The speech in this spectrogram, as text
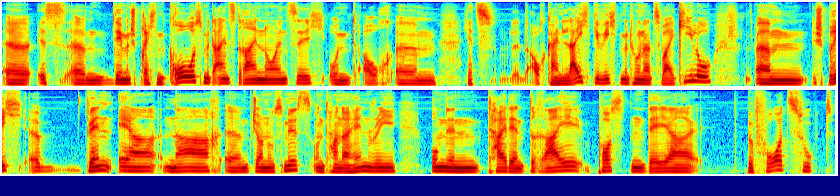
äh, ist ähm, dementsprechend groß mit 1,93 und auch ähm, jetzt auch kein Leichtgewicht mit 102 Kilo. Ähm, sprich, äh, wenn er nach ähm, John Smith und Hannah Henry um den Tight End 3 Posten, der ja bevorzugt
